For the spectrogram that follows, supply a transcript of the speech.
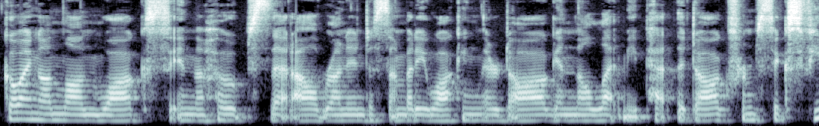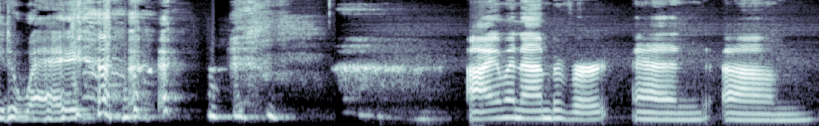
going on long walks in the hopes that I'll run into somebody walking their dog and they'll let me pet the dog from six feet away. I'm an ambivert, and um,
